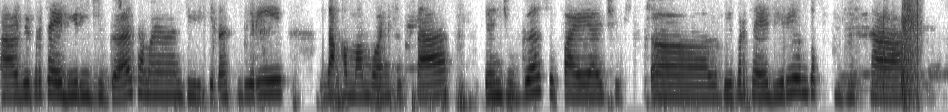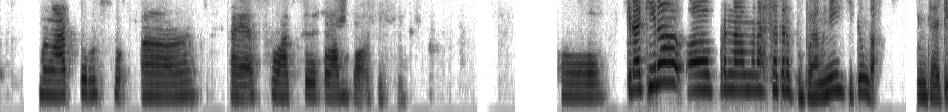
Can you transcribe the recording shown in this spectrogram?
uh, lebih percaya diri juga sama diri kita sendiri tentang kemampuan kita dan juga supaya uh, lebih percaya diri untuk bisa mengatur uh, kayak suatu kelompok gitu. Oh, kira-kira uh, pernah merasa terbebani gitu nggak menjadi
